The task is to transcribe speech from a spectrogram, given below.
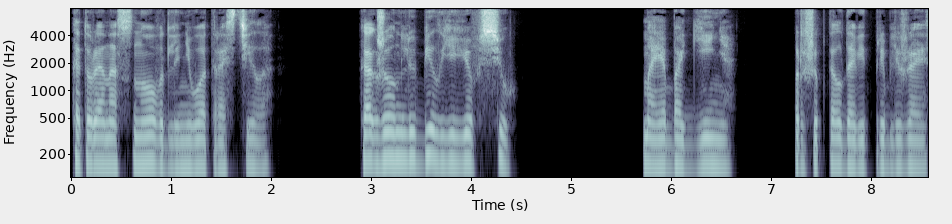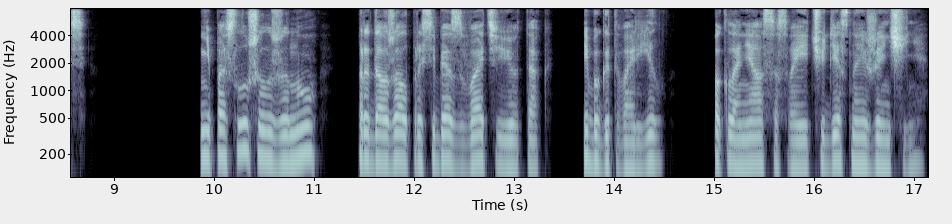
которые она снова для него отрастила. Как же он любил ее всю. «Моя богиня», — прошептал Давид, приближаясь. Не послушал жену, продолжал про себя звать ее так и боготворил, поклонялся своей чудесной женщине.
